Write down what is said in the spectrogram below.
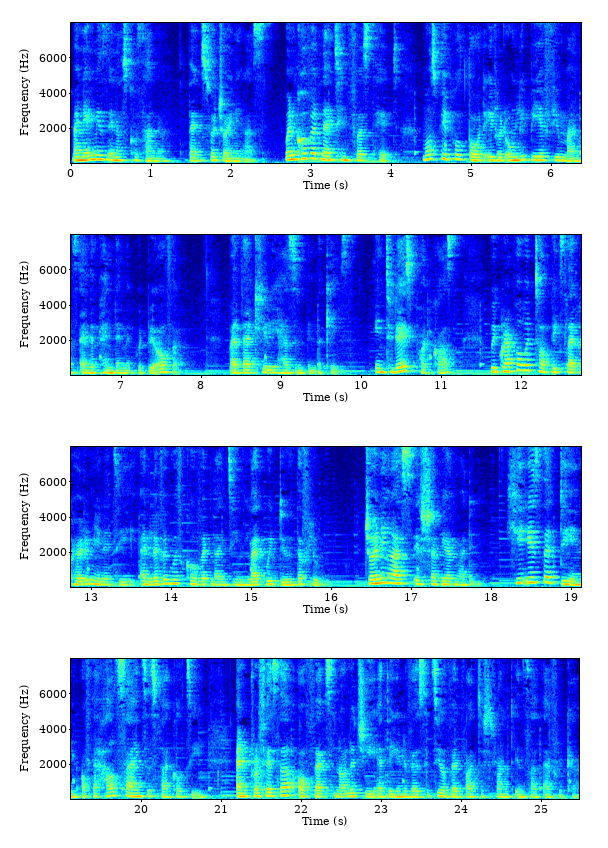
My name is Ina Skosana. Thanks for joining us. When COVID 19 first hit, most people thought it would only be a few months and the pandemic would be over. But that clearly hasn't been the case. In today's podcast, we grapple with topics like herd immunity and living with COVID 19 like we do the flu. Joining us is Shabir Madhi. He is the Dean of the Health Sciences Faculty and Professor of Vaccinology at the University of Witwatersrand in South Africa.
